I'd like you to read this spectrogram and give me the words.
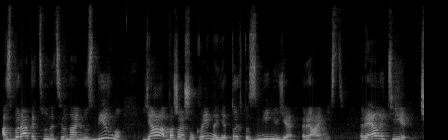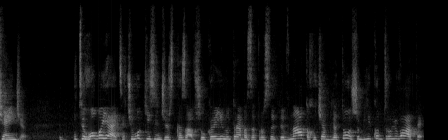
а збирати цю національну збірну. Я вважаю, що Україна є той, хто змінює реальність. Reality changer. І цього бояться. Чому Кісінджер сказав, що Україну треба запросити в НАТО, хоча б для того, щоб її контролювати?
